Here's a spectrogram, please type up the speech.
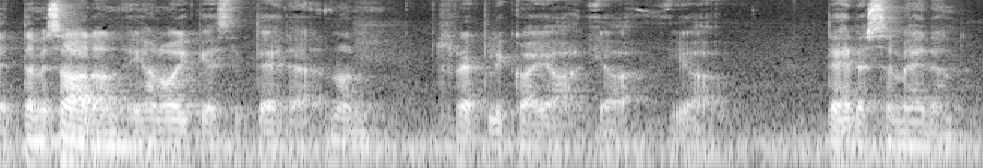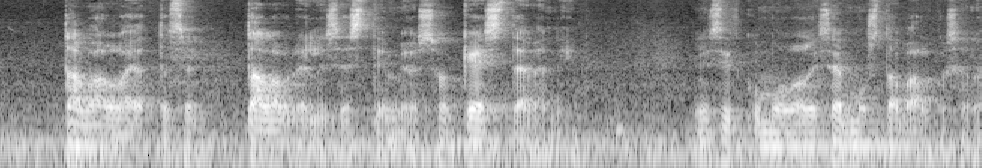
että me saadaan ihan oikeasti tehdä non replika ja, ja, ja tehdä se meidän tavalla, jotta se taloudellisesti myös on kestävä, niin, niin sitten kun mulla oli se mustavalkoisena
